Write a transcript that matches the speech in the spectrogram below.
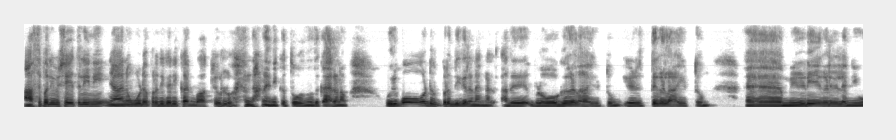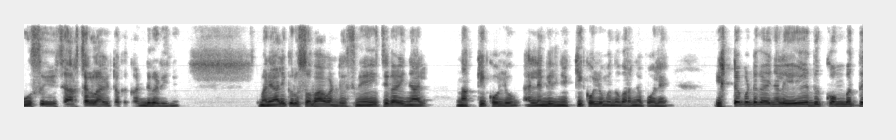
ആസിഫ് അലി വിഷയത്തിൽ ഇനി ഞാനും കൂടെ പ്രതികരിക്കാൻ ബാക്കിയുള്ളൂ എന്നാണ് എനിക്ക് തോന്നുന്നത്. കാരണം ഒരുപാട് പ്രതികരണങ്ങൾ അത് ബ്ലോഗുകളായിട്ടും എഴുത്തുകളായിട്ടും മീഡിയകളിലെ ന്യൂസ് ചർച്ചകളായിട്ടൊക്കെ കണ്ടു കഴിഞ്ഞു. മലയാളിക്കൊരു സ്വഭാവമുണ്ട് സ്നേഹിച്ചു കഴിഞ്ഞാൽ നക്കിക്കൊല്ലും അല്ലെങ്കിൽ ഞെക്കിക്കൊല്ലും എന്ന് പറഞ്ഞ പോലെ ഇഷ്ടപ്പെട്ട് കഴിഞ്ഞാൽ ഏത് കൊമ്പത്ത്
